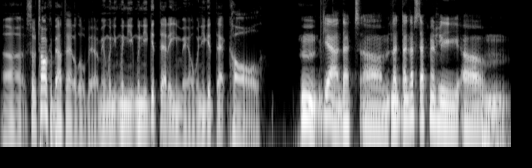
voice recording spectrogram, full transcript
uh, so talk about that a little bit i mean when you when you when you get that email when you get that call Mm, yeah, that's um, that, that, that's definitely um,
